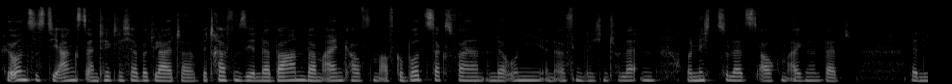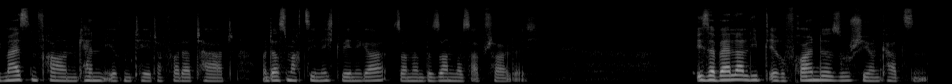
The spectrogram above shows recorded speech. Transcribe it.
Für uns ist die Angst ein täglicher Begleiter. Wir treffen sie in der Bahn, beim Einkaufen, auf Geburtstagsfeiern, in der Uni, in öffentlichen Toiletten und nicht zuletzt auch im eigenen Bett. Denn die meisten Frauen kennen ihren Täter vor der Tat, und das macht sie nicht weniger, sondern besonders abscheulich. Isabella liebt ihre Freunde, Sushi und Katzen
